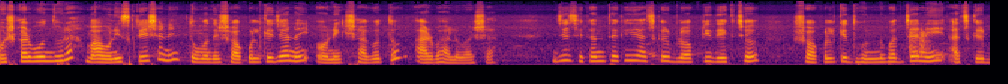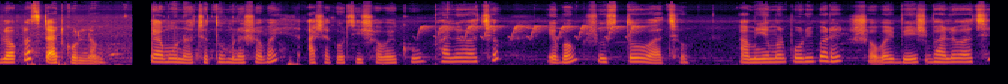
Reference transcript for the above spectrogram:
নমস্কার বন্ধুরা, মামনিস ক্রিয়েশনে তোমাদের সকলকে জানাই অনেক স্বাগত আর ভালোবাসা। যে যেখান থেকেই আজকের ব্লগটি দেখছ, সকলকে ধন্যবাদ জানিয়ে আজকের ব্লগটা স্টার্ট করলাম। কেমন আছো তোমরা সবাই? আশা করছি সবাই খুব ভালো আছো এবং সুস্থও আছো। আমি আমার পরিবারের সবাই বেশ ভালো আছি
